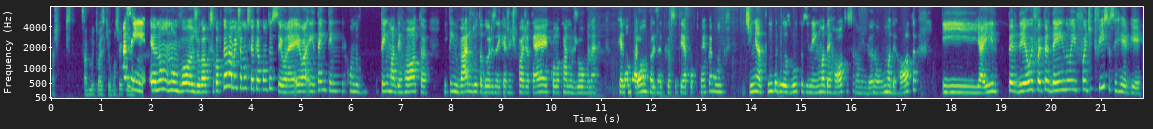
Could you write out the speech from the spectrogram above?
acho que sabe muito mais que eu, com certeza. Assim, eu não, não vou julgar o psicólogo, porque realmente eu não sei o que aconteceu, né? Eu até entendo que quando tem uma derrota, e tem vários lutadores aí que a gente pode até colocar no jogo, né? Renan Barão, por exemplo, que eu citei há pouco tempo, é um, tinha 32 lutas e nenhuma derrota, se não me engano, uma derrota. E aí ele perdeu e foi perdendo e foi difícil se reerguer.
